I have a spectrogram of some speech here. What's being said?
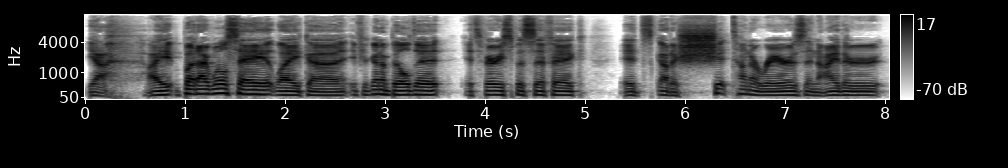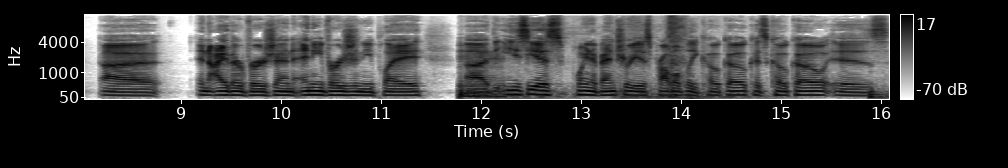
yeah, I but I will say like uh, if you're gonna build it, it's very specific. It's got a shit ton of rares in either uh, in either version, any version you play. Uh, the easiest point of entry is probably Coco because Coco is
